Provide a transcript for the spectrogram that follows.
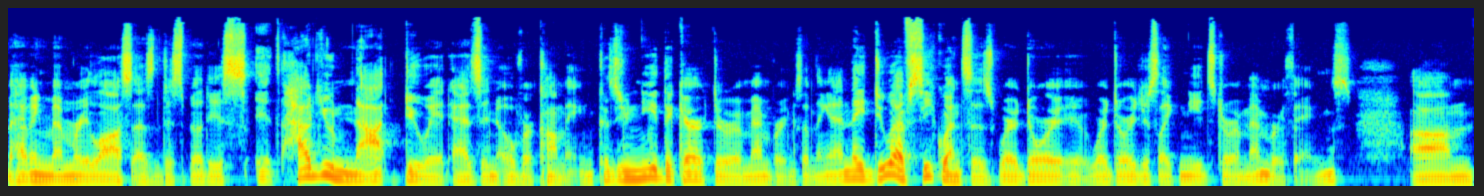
having memory loss as a disability is it, how do you not do it as in overcoming because you need the character remembering something and they do have sequences where dory where dory just like needs to remember things um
